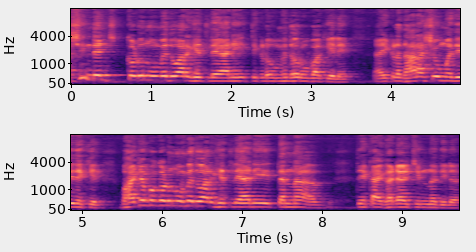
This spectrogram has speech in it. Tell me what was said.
शिंदेकडून उमेदवार घेतले आणि तिकडे उमेदवार उभा केले. इकडं धाराशिवमध्ये देखील भाजपकडून उमेदवार घेतले आणि त्यांना ते काय घड्याळ चिन्ह दिलं.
